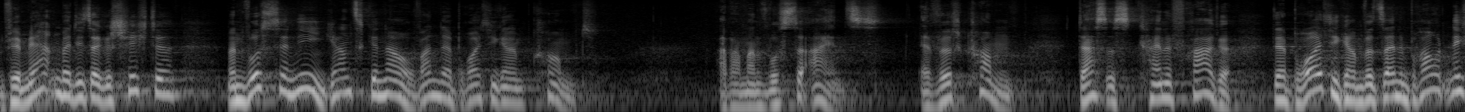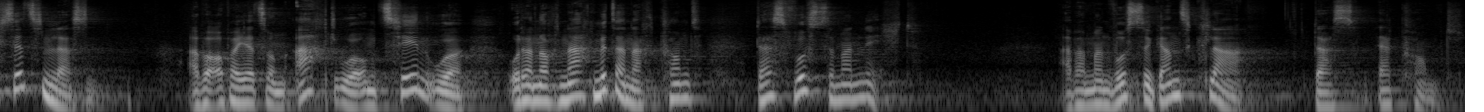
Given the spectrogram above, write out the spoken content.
Und wir merken bei dieser Geschichte, man wusste nie ganz genau, wann der Bräutigam kommt. Aber man wusste eins, er wird kommen. Das ist keine Frage. Der Bräutigam wird seine Braut nicht sitzen lassen. Aber ob er jetzt um 8 Uhr, um 10 Uhr oder noch nach Mitternacht kommt, das wusste man nicht. Aber man wusste ganz klar, dass er kommt.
